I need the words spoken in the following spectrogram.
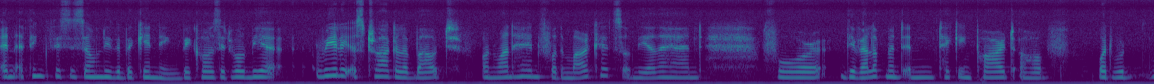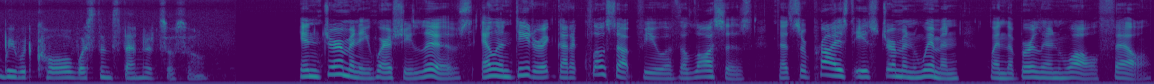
And I think this is only the beginning because it will be a, really a struggle about, on one hand, for the markets, on the other hand, for development and taking part of what would we would call Western standards or so. In Germany, where she lives, Ellen Diederich got a close up view of the losses that surprised East German women when the Berlin Wall fell.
